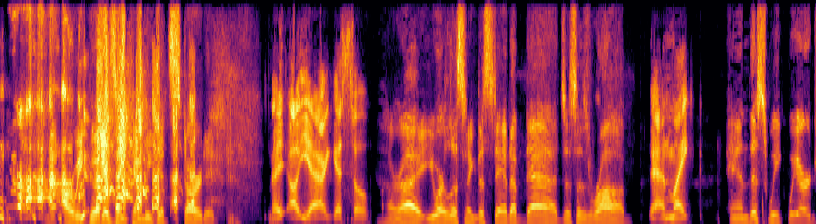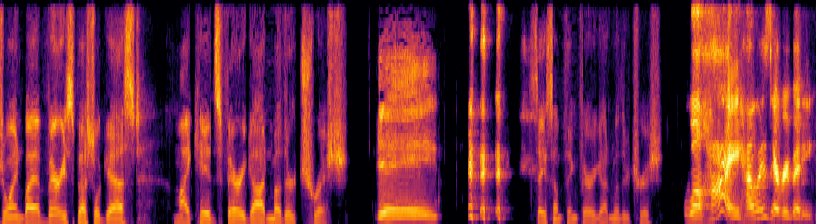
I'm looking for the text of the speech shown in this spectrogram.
Are we good as in can we get started? I, uh, yeah, I guess so. All right. You are listening to Stand Up Dads. This is Rob. And Mike, And this week we are joined by a very special guest, my kid's fairy godmother, Trish. yay! Say something, fairy godmother, Trish. Well, hi. How is everybody?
